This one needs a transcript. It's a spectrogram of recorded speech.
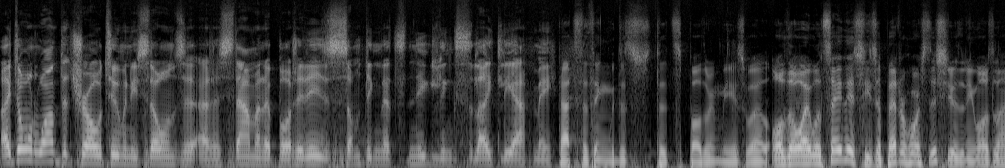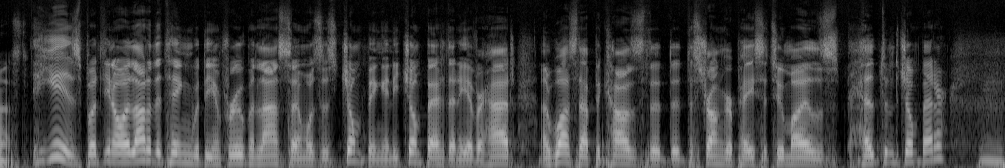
I don't want to throw too many stones at his stamina, but it is something that's niggling slightly at me. That's the thing with this that's bothering me as well. Although I will say this, he's a better horse this year than he was last. He is, but you know, a lot of the thing with the improvement last time was his jumping, and he jumped better than he ever had. And was that because the, the, the stronger pace at two miles helped him to jump better? Mm.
